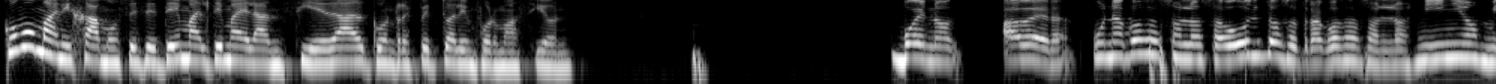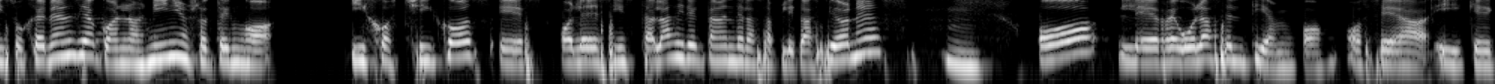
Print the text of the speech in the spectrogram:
¿Cómo manejamos ese tema, el tema de la ansiedad con respecto a la información? Bueno, a ver, una cosa son los adultos, otra cosa son los niños. Mi sugerencia con los niños, yo tengo hijos chicos, es o le desinstalás directamente las aplicaciones mm o le regulas el tiempo, o sea, y que,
